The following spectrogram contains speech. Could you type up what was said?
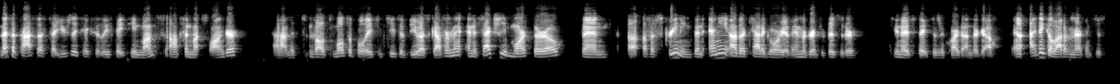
And that's a process that usually takes at least 18 months, often much longer. Um, it involves multiple agencies of the U.S. government, and it's actually more thorough than uh, of a screening than any other category of immigrant or visitor to the United States is required to undergo. And I think a lot of Americans just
